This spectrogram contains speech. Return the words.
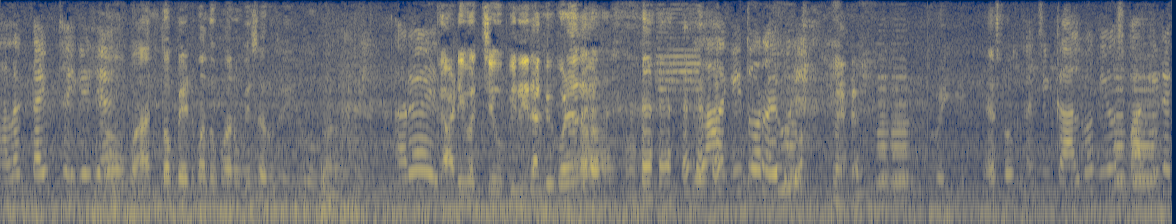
હાલત ટાઈટ થઈ ગઈ છે. વાત તો પેટમાં દુખવાનું બી શરૂ થઈ ગયું અરે ગાડી વચ્ચે ઊભી નહીં રાખવી પડે ને? લાગી તો રહ્યું છે. ભાઈ હે શ્લોક હજી કાલનો દિવસ બાકી છે.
